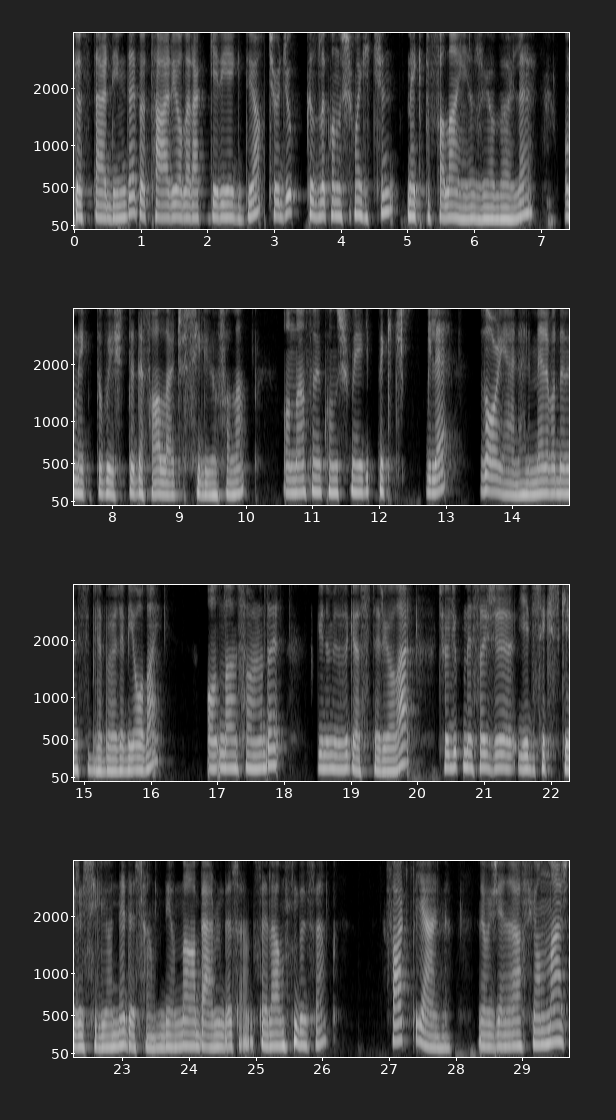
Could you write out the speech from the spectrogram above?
gösterdiğinde böyle tarihi olarak geriye gidiyor. Çocuk kızla konuşmak için mektup falan yazıyor böyle. O mektubu işte defalarca siliyor falan. Ondan sonra konuşmaya gitmek için bile zor yani. Hani merhaba demesi bile böyle bir olay. Ondan sonra da günümüzü gösteriyorlar. Çocuk mesajı 7-8 kere siliyor. Ne desem diyor. Ne haber mi desem, selam mı desem. Farklı yani. Yani o jenerasyonlar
